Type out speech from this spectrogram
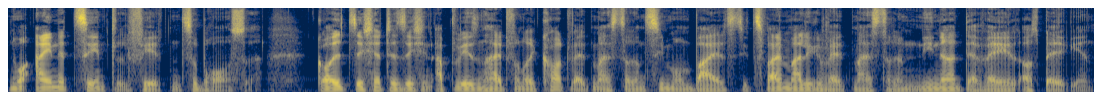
Nur eine Zehntel fehlten zur Bronze. Gold sicherte sich in Abwesenheit von Rekordweltmeisterin Simone Biles die zweimalige Weltmeisterin Nina Derweil aus Belgien.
